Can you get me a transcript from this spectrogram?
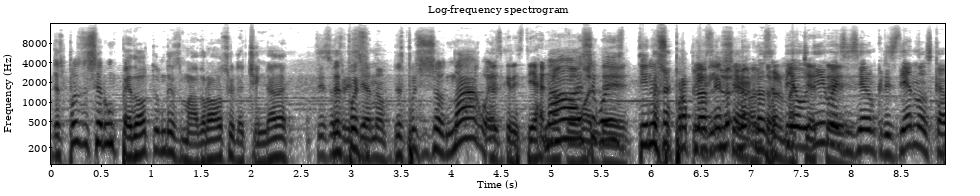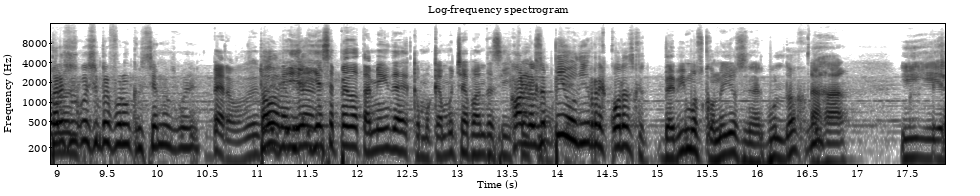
después de ser un pedote, un desmadroso y la chingada, Se hizo después, cristiano. después hizo, no, güey. Es cristiano, No, como ese güey de- tiene su propia Los, iglesia. lo- los Contra de POD, güey, se hicieron cristianos, cabrón. Pero esos güeyes siempre fueron cristianos, güey. Pero, y, ese pedo también, de, como que a mucha banda sí. Con los de que- POD, ¿recuerdas que bebimos con ellos en el Bulldog? güey? Ajá. Y El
